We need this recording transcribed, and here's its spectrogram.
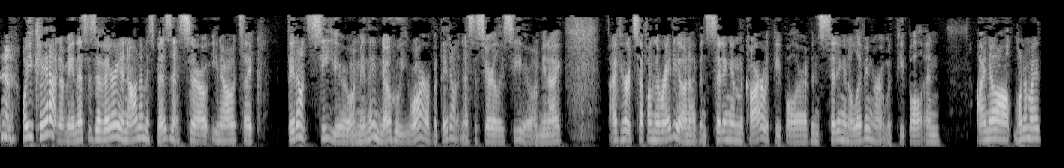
Yeah. Well, you can. I mean, this is a very anonymous business, so you know, it's like they don't see you. I mean, they know who you are, but they don't necessarily see you. I mean, I, I've heard stuff on the radio and I've been sitting in the car with people or I've been sitting in a living room with people and I know I'll, one of my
